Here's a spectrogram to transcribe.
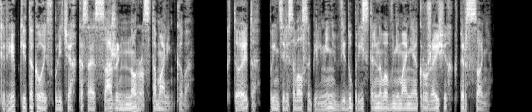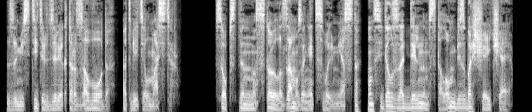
Крепкий такой, в плечах касая сажень, но роста маленького. «Кто это?» Поинтересовался пельмень ввиду пристального внимания окружающих к персоне. «Заместитель директора завода», — ответил мастер. Собственно, стоило заму занять свое место, он сидел за отдельным столом без борща и чая.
